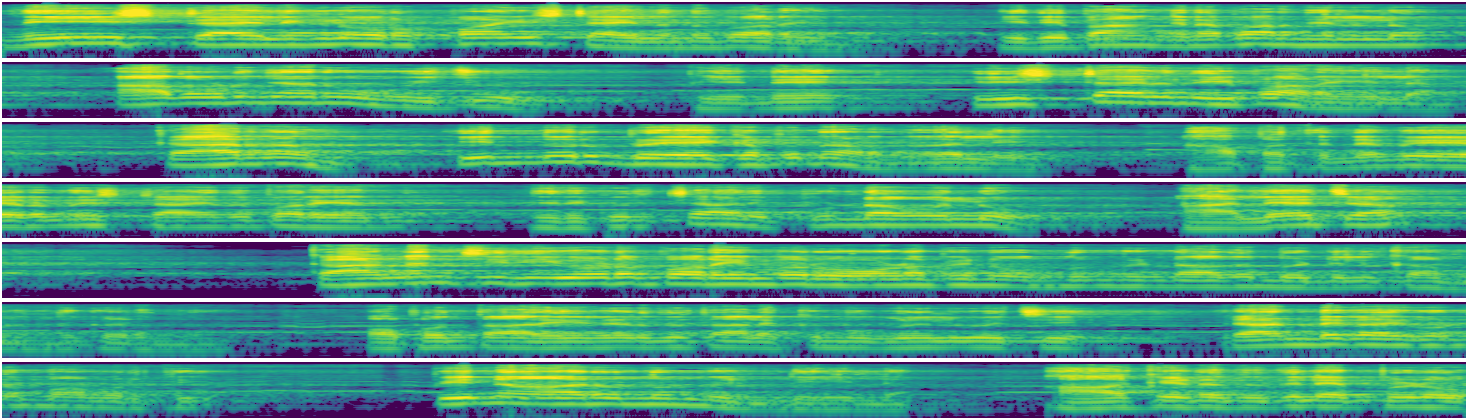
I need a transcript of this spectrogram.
നീ ഇഷ്ടമായില്ലെങ്കിൽ ഉറപ്പായി ഇഷ്ടമായില്ലെന്ന് പറയും. ഇതിപ്പോൾ അങ്ങനെ പറഞ്ഞില്ലല്ലോ. അതോട് ഞാൻ ഊഹിച്ചു പോകും. പിന്നെ ഇഷ്ടമായാലും നീ പറയില്ല. കാരണം ഇന്നൊരു ബ്രേക്കപ്പ് നടന്നതല്ലേ. അപ്പം തന്നെ വേറെ ഇഷ്ടമായെന്ന് പറയാൻ നിനക്കൊരു ചളിപ്പുണ്ടാവുമല്ലോ അല്ലേ അച്ഛാ? കണ്ണൻ ചിരിയോടെ പറയുമ്പോൾ റോണ പിന്നെ ഒന്നും മിണ്ടാതെ ബെഡിൽ കമിഴ്ന്ന് കിടന്നു. ഒപ്പം തലയിലെടുത്ത് തലക്ക് മുകളിൽ വെച്ച് രണ്ട് കൈ കൊണ്ടും അമർത്തി. പിന്നെ ആരൊന്നും മിണ്ടിയില്ല. ആ കിടത്തത്തിൽ എപ്പോഴോ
